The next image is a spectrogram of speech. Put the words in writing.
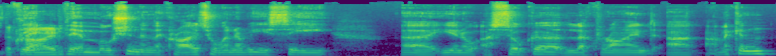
The crowd. the, emotion in the crowd. So whenever you see, uh, you know, Ahsoka look round at Anakin,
